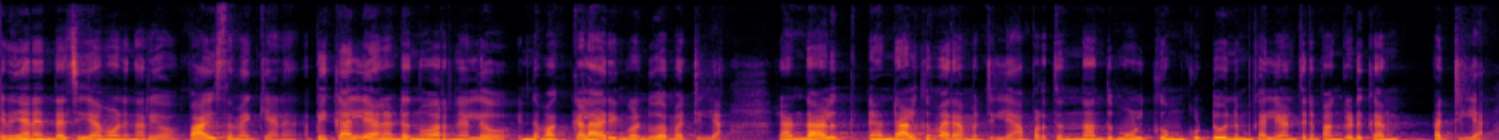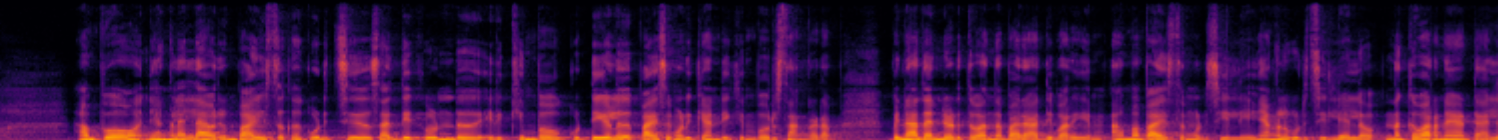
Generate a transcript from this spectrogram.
ഇത് ഞാൻ എന്താ ചെയ്യാൻ പോകണമെന്നറിയോ പായസം വയ്ക്കുകയാണ് അപ്പോൾ ഈ കല്യാണം ഉണ്ടെന്ന് പറഞ്ഞല്ലോ എന്റെ മക്കളാരെയും കൊണ്ടുപോകാൻ പറ്റില്ല. രണ്ടാൾ രണ്ടാൾക്കും വരാൻ പറ്റില്ല. അപ്പുറത്തുനിന്ന് അന്തുമോൾക്കും കുട്ടൂനും കല്യാണത്തിന് പങ്കെടുക്കാൻ പറ്റില്ല. അപ്പോൾ ഞങ്ങളെല്ലാവരും പായസമൊക്കെ കുടിച്ച് സദ്യയൊക്കെ ഉണ്ട് ഇരിക്കുമ്പോൾ കുട്ടികൾ പായസം കുടിക്കാണ്ടിരിക്കുമ്പോൾ ഒരു സങ്കടം. പിന്നെ അതെന്റെ അടുത്ത് വന്ന പരാതി പറയും അമ്മ പായസം കുടിച്ചില്ലേ? ഞങ്ങൾ കുടിച്ചില്ലല്ലോ? എന്നൊക്കെ പറഞ്ഞു കേട്ടാൽ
